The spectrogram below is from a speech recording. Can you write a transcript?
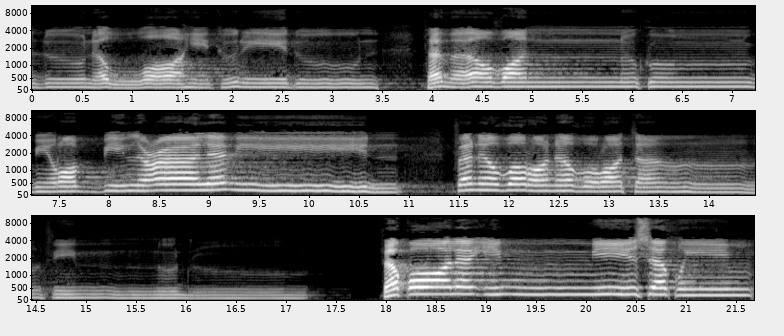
دُونَ اللَّهِ تُرِيدُونَ فَمَا ظَنُّكُمْ بِرَبِّ الْعَالَمِينَ فَنَظَرَ نَظْرَةً فِي النُّجُومِ فَقَالَ إِنِّي سَقِيمٌ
